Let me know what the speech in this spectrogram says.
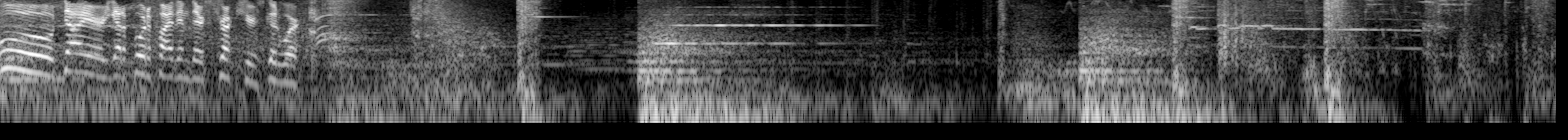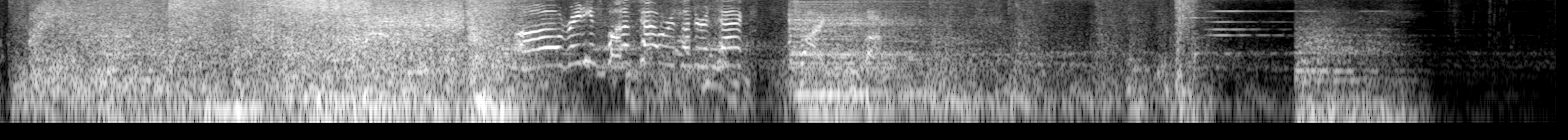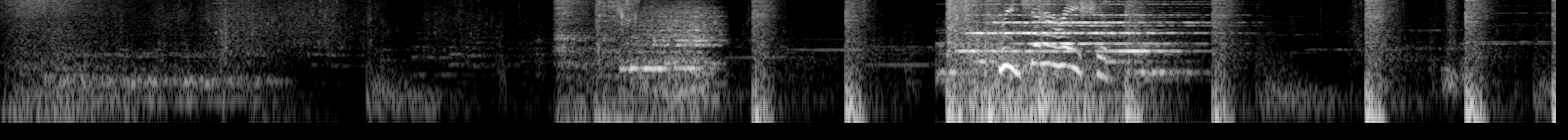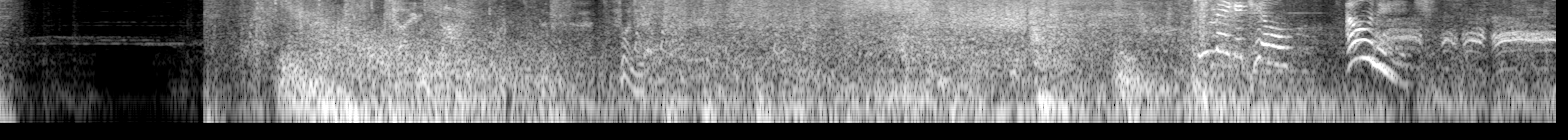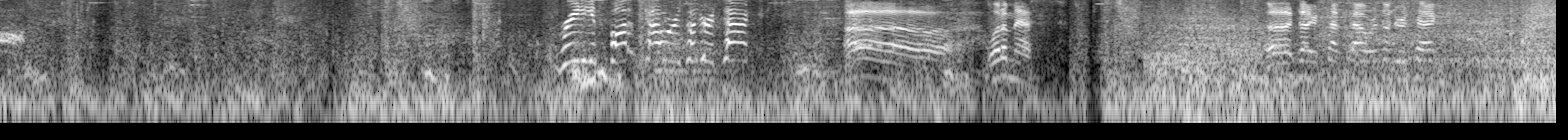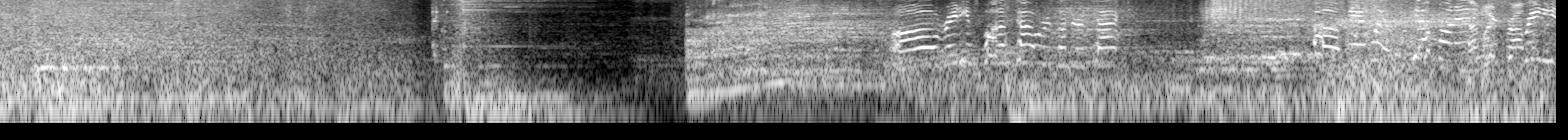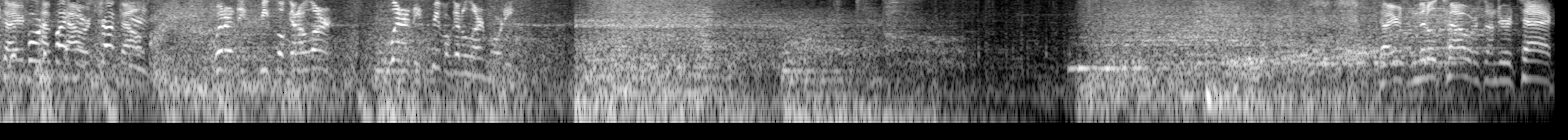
Ooh, Dire, you gotta fortify them their structures. Good work. Radiant's bottom tower is under attack! Oh, what a mess. Uh, Dire's top tower is under attack. Oh, Radiant's bottom tower is under attack! Oh man, what? Get up on it! Not my problem. Radiant just fortified their structures! When are these people gonna learn? When are these people gonna learn, Morty? Dire's middle tower is under attack.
